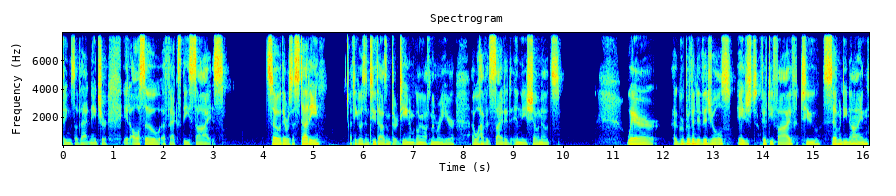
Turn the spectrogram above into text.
things of that nature. It also affects the size. So there was a study i think it was in 2013 i'm going off memory here i will have it cited in the show notes where a group of individuals aged 55 to 79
